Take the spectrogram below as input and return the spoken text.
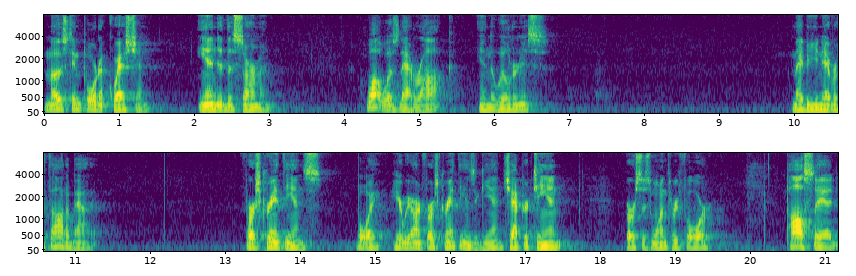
most important question, end of the sermon. What was that rock in the wilderness? Maybe you never thought about it. 1 Corinthians, boy, here we are in 1 Corinthians again, chapter 10, verses 1 through 4. Paul said,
